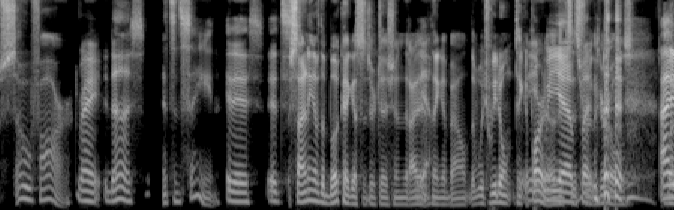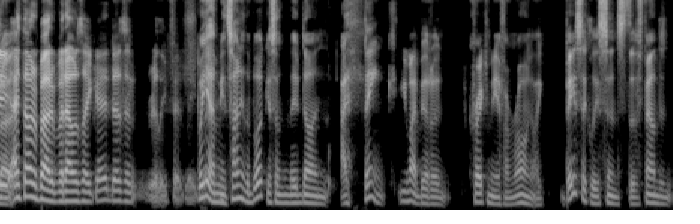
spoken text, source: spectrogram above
so far. right. It does. It's insane. It is. It's Signing of the book, I guess, is a tradition that I didn't Yeah. think about, that- which we don't take a part we- of. Yeah, it's but for the girls. I But, uh, I thought about it, but I was like, it doesn't really fit me. But yeah, I mean, signing the book is something they've done. I think you might be able to correct me if I'm wrong. Like basically since the founded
